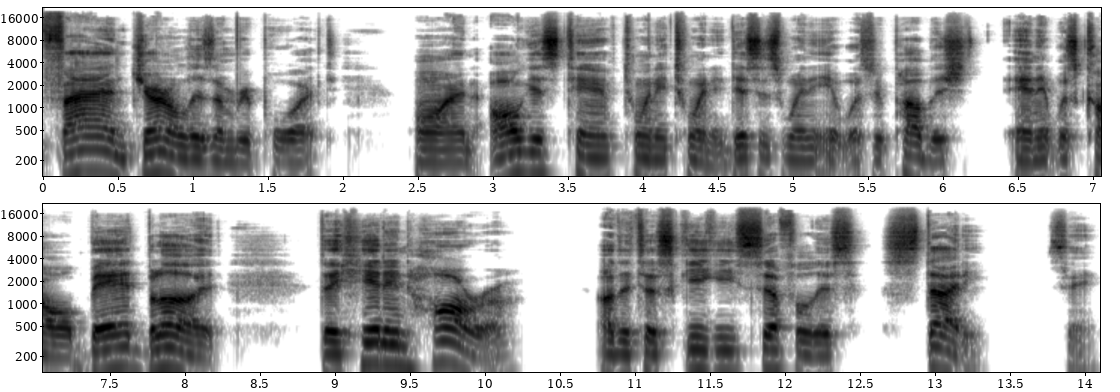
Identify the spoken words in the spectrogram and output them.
fine journalism report on August 10th, 2020. This is when it was republished and it was called Bad Blood, the hidden horror of the Tuskegee syphilis study. See,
